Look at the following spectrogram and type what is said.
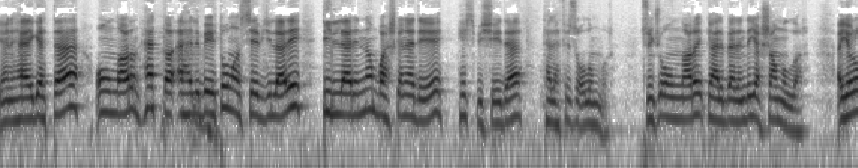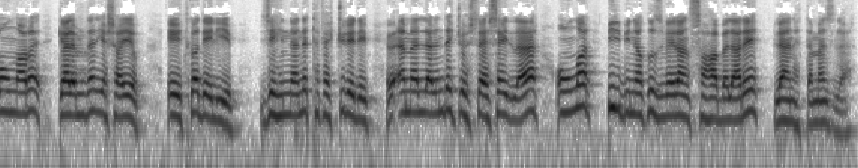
Yəni, həqiqətdə onların hətta əhl-i beyti olan sevgiləri dillərindən başqa nədir? Heç bir şeydə tələfiz olunmur. Çünki onları qəlblərində yaşamırlar. Əgər onları qəlbində yaşayıb, etiqad eləyib, zehinlərində təfəkkür edib və əməllərində göstərsəydilər, onlar bir-birinə qız verən sahabələri lənətləməzdilər.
